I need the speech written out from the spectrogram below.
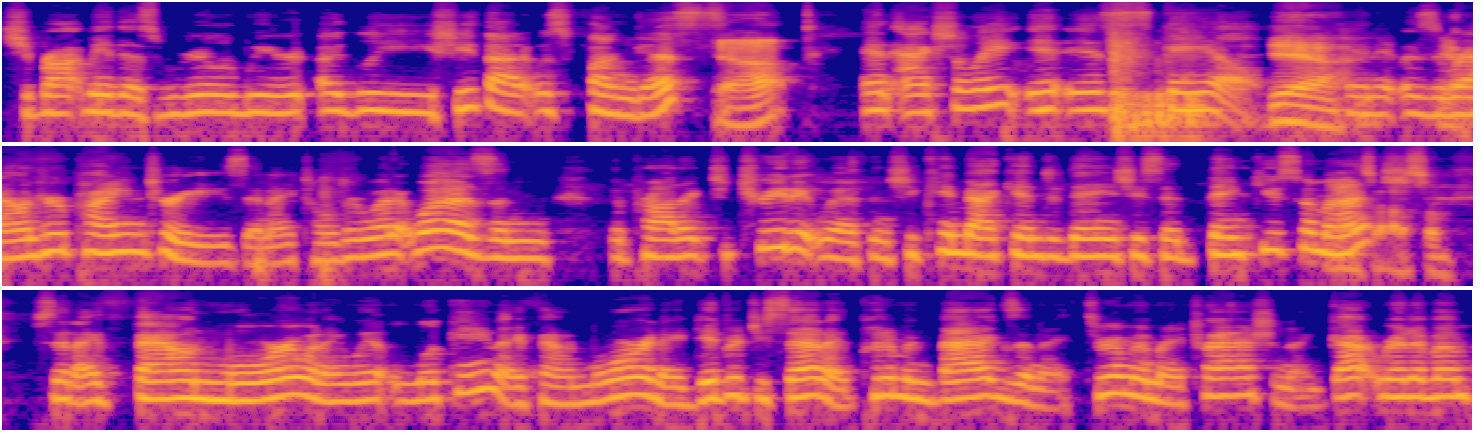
She brought me this really weird, ugly, she thought it was fungus. Yeah. And actually it is scale. Yeah. And it was Yeah. around her pine trees. And I told her what it was and the product to treat it with. And she came back in today and she said, Thank you so much. That's awesome. She said, I found more when I went looking. I found more and I did what you said. I put them in bags and I threw them in my trash and I got rid of them.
